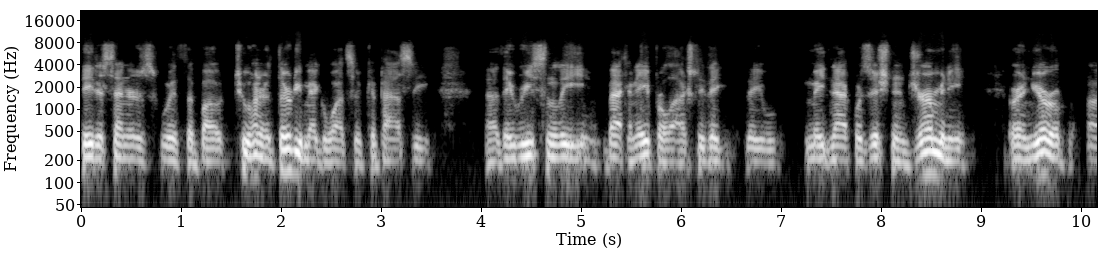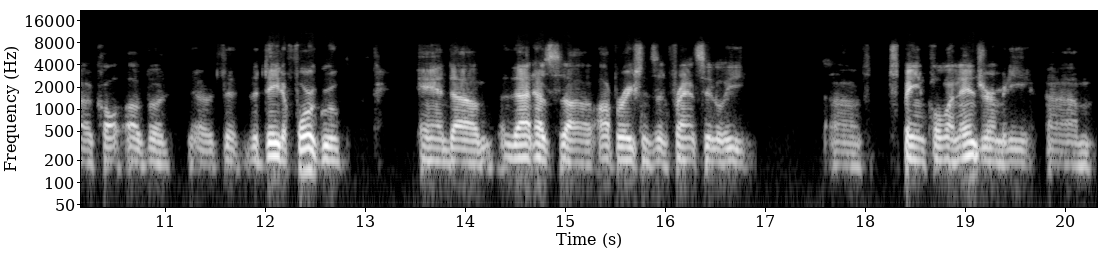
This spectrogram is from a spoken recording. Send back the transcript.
data centers with about 230 megawatts of capacity. Uh, they recently, back in April, actually, they they made an acquisition in Germany or in Europe uh, called of uh, the, the Data4 Group, and um, that has uh, operations in France, Italy, uh, Spain, Poland, and Germany. Um,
